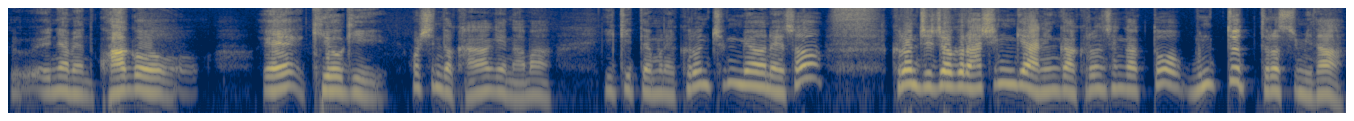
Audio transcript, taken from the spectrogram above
왜냐하면 과거의 기억이 훨씬 더 강하게 남아 있기 때문에 그런 측면에서 그런 지적을 하신 게 아닌가 그런 생각도 문득 들었습니다.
